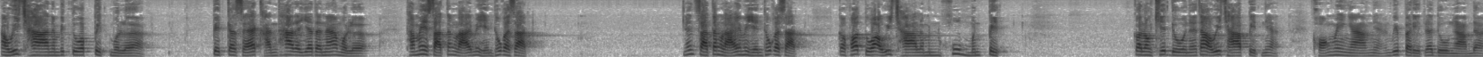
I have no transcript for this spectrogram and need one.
เอาวิชานั้นเป็นตัวปิดหมดเลย ปิดกระแสขันธาตุยตนะหมดเลยทำให้สัตว์ทั้งหลายไม่เห็นทุกขสัตว์งั้นสัตว์ทั้งหลายไม่เห็นทุกขสัตว์ก็เพราะตัวอวิชาแล้วมันหุ้มมันปิด ก็ลองคิดดูนะ ถ้าอาวิชาปิดเนี่ย ของไม่งามเนี่ย มันวิปริตแล้วดูงามได้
